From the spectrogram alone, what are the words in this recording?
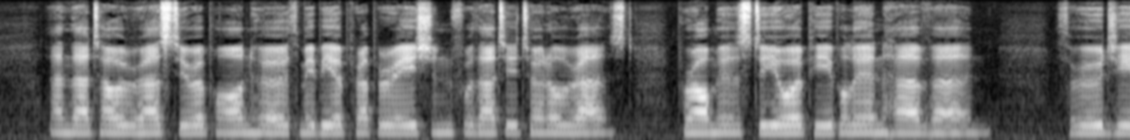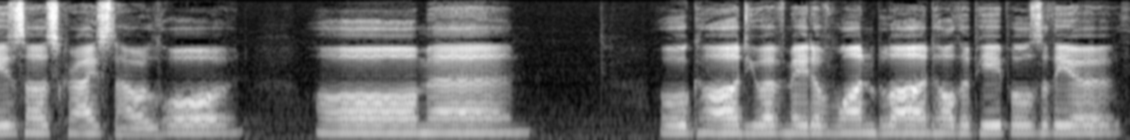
and that our rest here upon earth may be a preparation for that eternal rest promised to your people in heaven. Through Jesus Christ our Lord. Amen. O God, you have made of one blood all the peoples of the earth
